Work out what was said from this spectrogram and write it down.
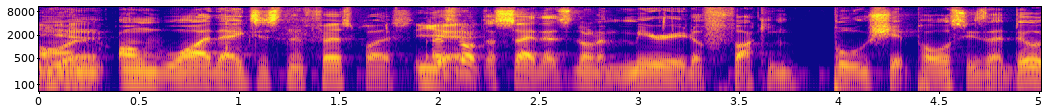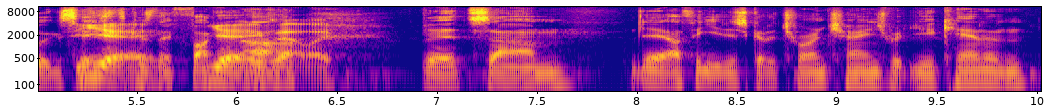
on Yeah. on why they exist in the first place. That's Yeah. not to say that's not a myriad of fucking bullshit policies that do exist. Yeah, because they fucking yeah, are. exactly. But um, yeah, I think you just got to try and change what you can and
